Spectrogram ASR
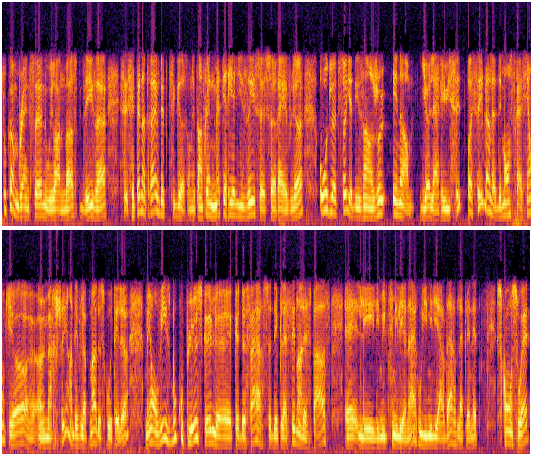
tout comme Branson ou Elon Musk, disent, hein, c'était notre rêve de petit gosse. On est en train de matérialiser ce, ce rêve-là. Au-delà de ça, il y a des enjeux énormes. Il y a la réussite possible, hein, la démonstration qu'il y a un, marché en développement de ce côté-là, mais on vise beaucoup plus que, le, que de faire se déplacer dans l'espace euh, les, les multimillionnaires ou les milliardaires de la planète. Ce qu'on souhaite,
